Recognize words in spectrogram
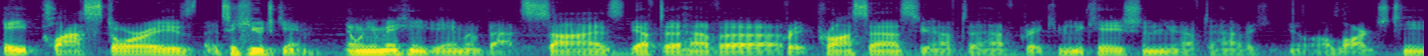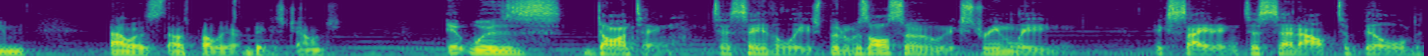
eight class stories. It's a huge game. And when you're making a game of that size, you have to have a great process, you have to have great communication, you have to have a, you know, a large team. That was, that was probably our biggest challenge. It was daunting, to say the least, but it was also extremely exciting to set out to build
